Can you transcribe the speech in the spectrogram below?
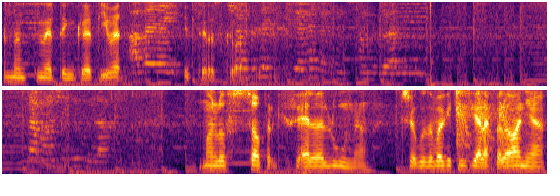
Non ti metto in creativa dai. e te lo scordi. prima. Bravo, ma lo so perché è la luna. Cioè, cosa vuoi che ci sia la colonia?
